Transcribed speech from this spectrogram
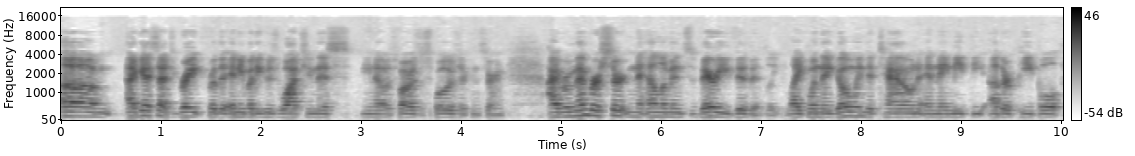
um, I guess that's great for the anybody who's watching this. You know, as far as the spoilers are concerned, I remember certain elements very vividly. Like when they go into town and they meet the other people.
